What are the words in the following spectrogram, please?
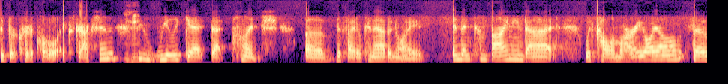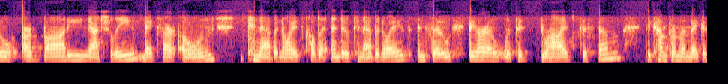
supercritical extraction mm-hmm. to really get that punch of the phytocannabinoids. And then combining that with calamari oil. So our body naturally makes our own cannabinoids called the endocannabinoids. And so they are a lipid derived system. They come from omega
